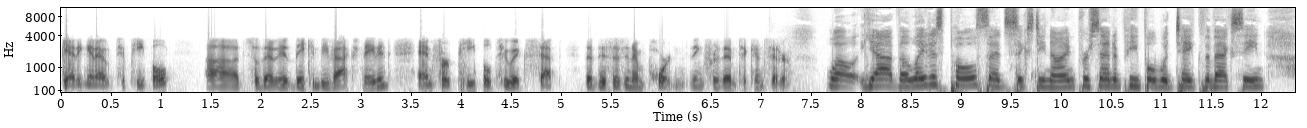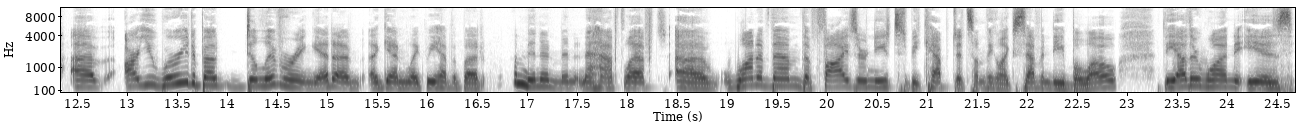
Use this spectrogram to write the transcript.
getting it out to people uh, so that it, they can be vaccinated and for people to accept that this is an important thing for them to consider. Well, yeah, the latest poll said 69% of people would take the vaccine. Uh, are you worried about delivering it? Uh, again, like we have about a minute, a minute and a half left. Uh, one of them, the Pfizer, needs to be kept at something like 70 below. The other one is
